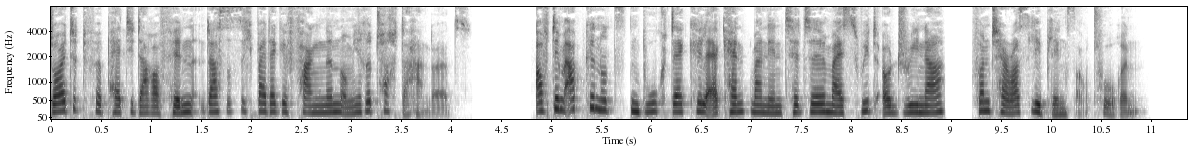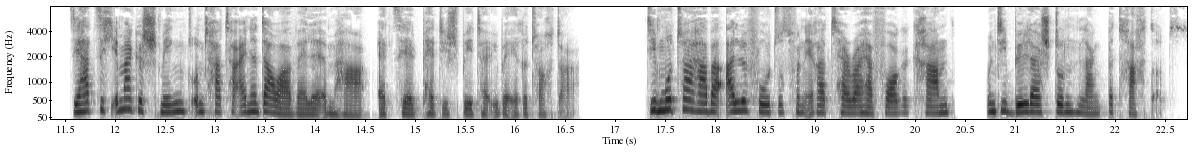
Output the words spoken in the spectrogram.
deutet für Patty darauf hin, dass es sich bei der Gefangenen um ihre Tochter handelt. Auf dem abgenutzten Buchdeckel erkennt man den Titel My Sweet Audrina von Terras Lieblingsautorin. Sie hat sich immer geschminkt und hatte eine Dauerwelle im Haar, erzählt Patty später über ihre Tochter. Die Mutter habe alle Fotos von ihrer Terra hervorgekramt und die Bilder stundenlang betrachtet.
